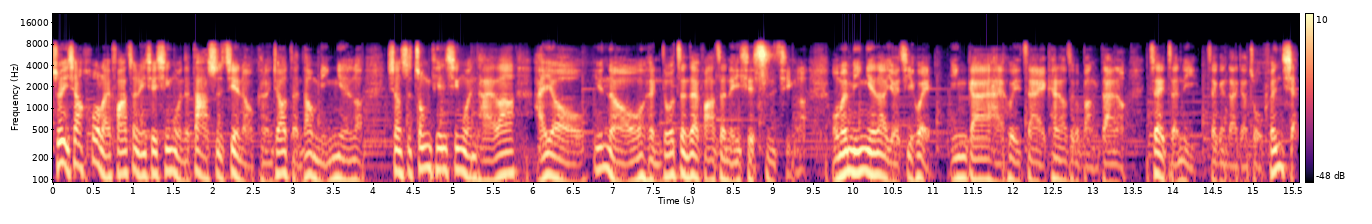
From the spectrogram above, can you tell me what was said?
所以像后来发生了一些新闻的大事件哦，可能就要等到明年了。像是中天新闻台啦，还有 you know 很多正在发生的一些事情啊。我们明年呢有机会，应该还会再看到这个榜单哦，再整理，再跟大家做分享。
